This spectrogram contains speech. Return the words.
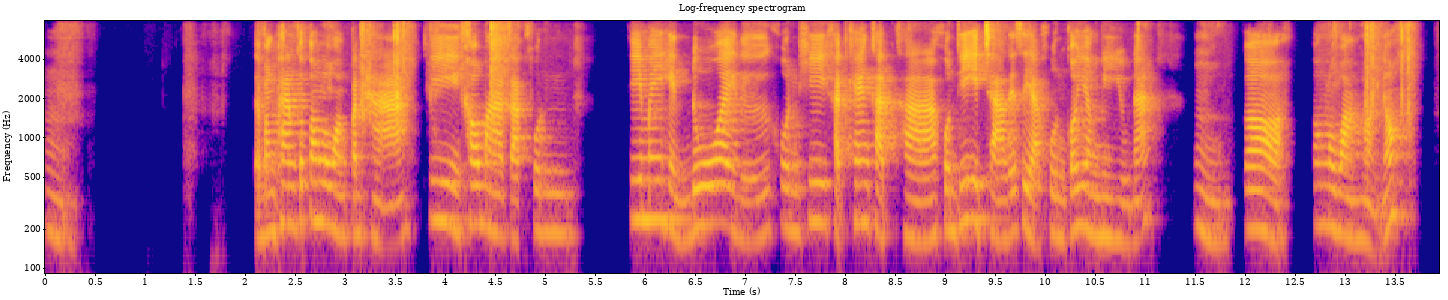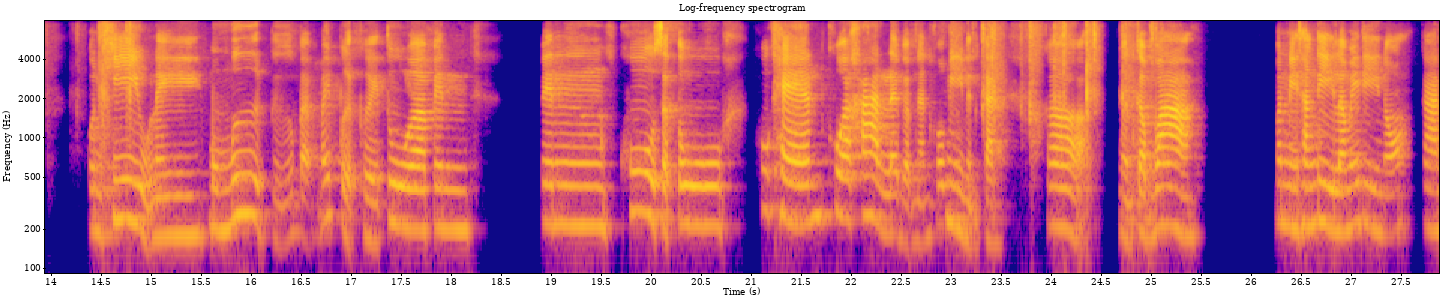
อืม แต่บางท่านก็ต้องระวังปัญหาที่เข้ามาจากคนที่ไม่เห็นด้วย หรือคนที่ขัดแข้งขัดขาคนที่อิจฉาและเสียคุณก็ยังมีอยู่นะ อืม ก็ต้องระวังหน่อยเนาะ คนที่อยู่ในมุมมืดหรือแบบไม่เปิดเผยตัวเป็นเป็นคู่ศัตรูคู่แค้นคู่อาฆาตอะไรแบบนั้นก็มีเหมือนกัน ก็เหมือนกับว่ามันมีทั้งดีและไม่ดีเนาะการ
